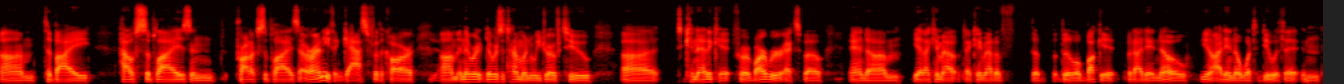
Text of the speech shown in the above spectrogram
um, to buy house supplies and product supplies or anything, gas for the car. Yeah. Um, and there were there was a time when we drove to, uh, to Connecticut for a barber expo, and um, yeah, that came out that came out of the the little bucket, but I didn't know, you know, I didn't know what to do with it, and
